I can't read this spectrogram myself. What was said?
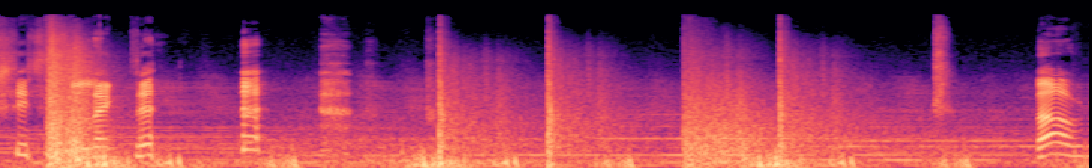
She just legged well,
